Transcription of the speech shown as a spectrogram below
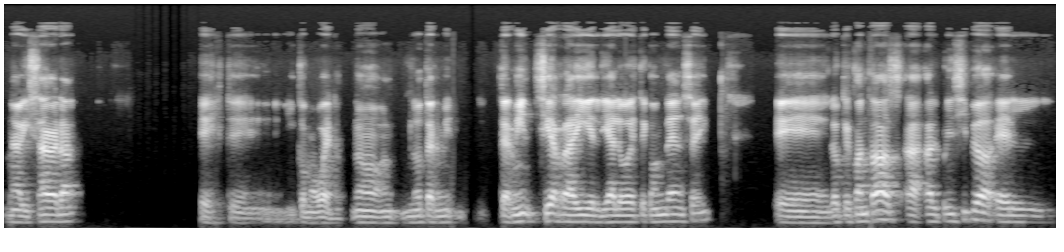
una bisagra. Este, y como bueno, no, no cierra ahí el diálogo este con Densey. Eh, lo que contabas al principio, el,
